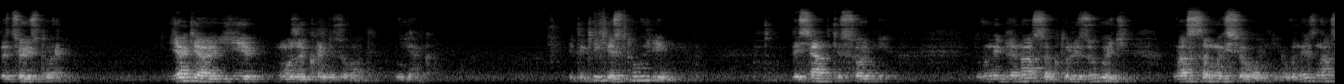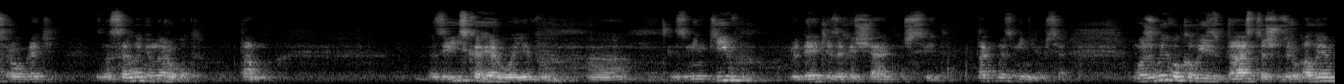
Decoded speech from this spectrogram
за цю історію? Як я її можу екранізувати? Ніяк. І таких історій десятки, сотні. І вони для нас актуалізують нас самих сьогодні. Вони з нас роблять з населення народ. Там з війська героїв, з мінтів, людей, які захищають наш світ. Так ми змінюємося. Можливо, колись вдасться щось але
